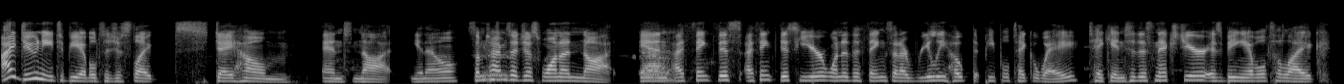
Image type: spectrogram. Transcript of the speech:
I do need to be able to just like stay home and not. You know, sometimes mm. I just want to not and I think this I think this year one of the things that I really hope that people take away, take into this next year is being able to like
